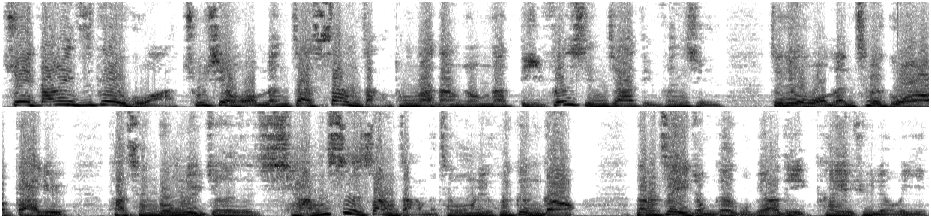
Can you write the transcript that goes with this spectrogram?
所以，当一只个股啊出现我们在上涨通道当中呢，底分型加顶分型，这个我们测过概率，它成功率就是强势上涨的成功率会更高。那么这一种个股标的可以去留意。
